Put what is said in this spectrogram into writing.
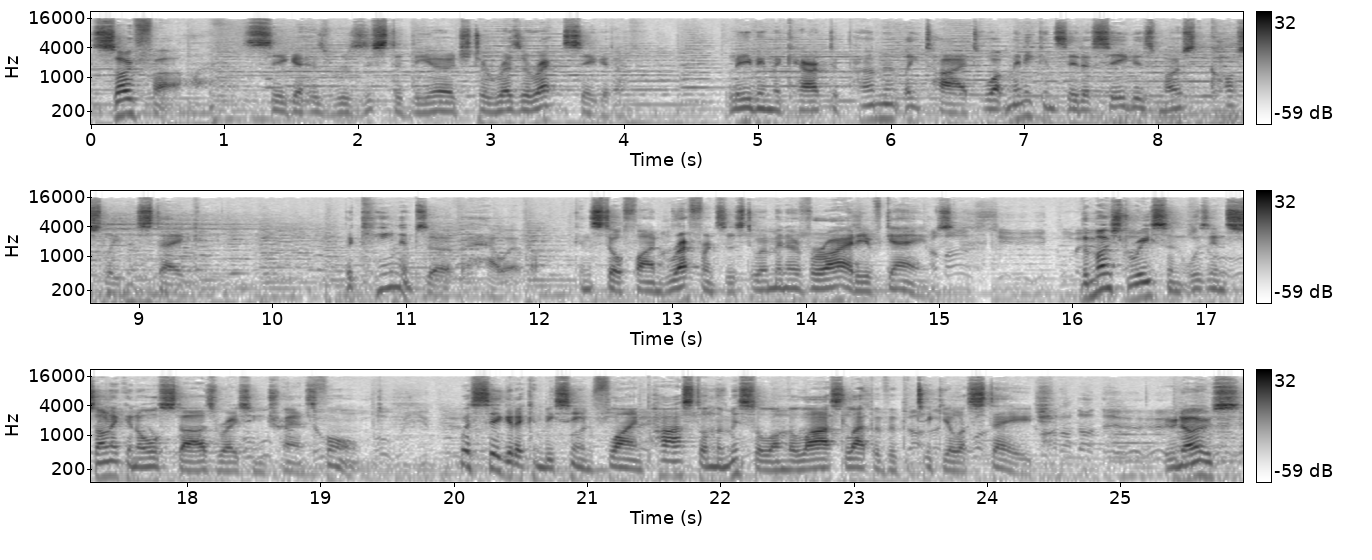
So far, Sega has resisted the urge to resurrect Segata, leaving the character permanently tied to what many consider Sega's most costly mistake. The keen observer, however, can still find references to him in a variety of games. The most recent was in Sonic and All Stars Racing Transformed, where Segata can be seen flying past on the missile on the last lap of a particular stage. Who knows?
